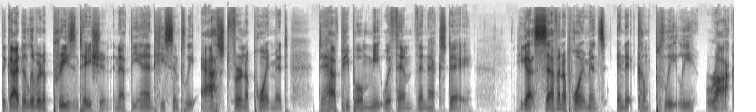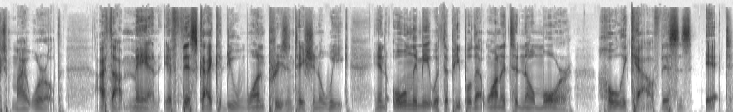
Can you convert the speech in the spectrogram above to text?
The guy delivered a presentation, and at the end, he simply asked for an appointment to have people meet with him the next day. He got seven appointments, and it completely rocked my world. I thought, man, if this guy could do one presentation a week and only meet with the people that wanted to know more, holy cow, this is it.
